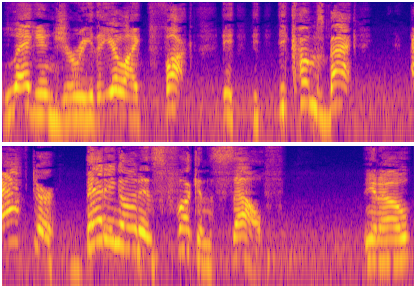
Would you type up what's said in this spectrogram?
leg injury that you're like, fuck. He, he, he comes back after betting on his fucking self, you know,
